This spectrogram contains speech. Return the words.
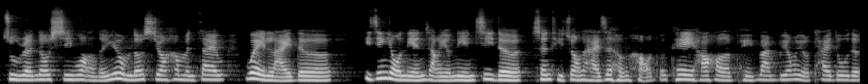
主人都希望的，因为我们都希望他们在未来的。已经有年长、有年纪的身体状态还是很好的，可以好好的陪伴，不用有太多的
